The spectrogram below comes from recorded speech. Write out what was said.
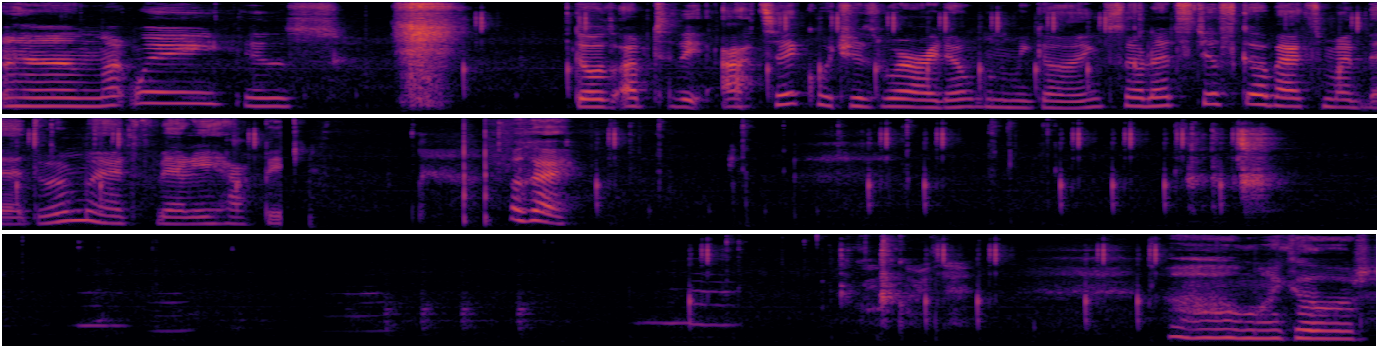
And that way is goes up to the attic, which is where I don't want to be going. So let's just go back to my bedroom where it's very happy. Okay. Oh my god.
